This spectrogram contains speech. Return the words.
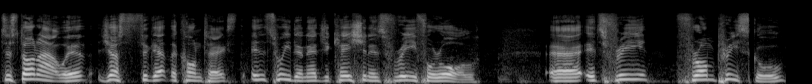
to start out with, just to get the context, in Sweden, education is free for all. Uh, it's free from preschool,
